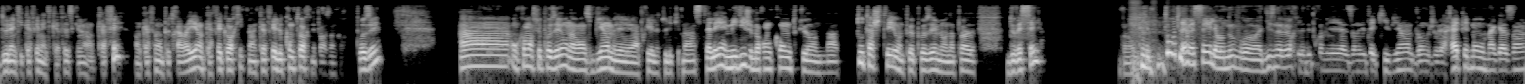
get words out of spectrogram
de l'anti-café. L'anti-café, c'est quand même un café. Un café, on peut travailler. Un café coworking, mais un café, le comptoir n'est pas encore posé. Ah, on commence le poser, on avance bien, mais après, il a tout l'équipement installé. À midi, je me rends compte qu'on a tout acheté, on peut poser, mais on n'a pas de vaisselle. Toute la vaisselle on ouvre à 19h, il y a des premiers invités qui viennent, donc je vais rapidement au magasin.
